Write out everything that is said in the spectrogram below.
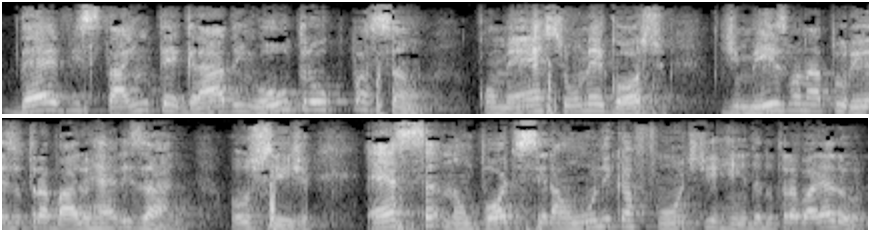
deve estar integrado em outra ocupação, comércio ou negócio de mesma natureza do trabalho realizado. Ou seja, essa não pode ser a única fonte de renda do trabalhador.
